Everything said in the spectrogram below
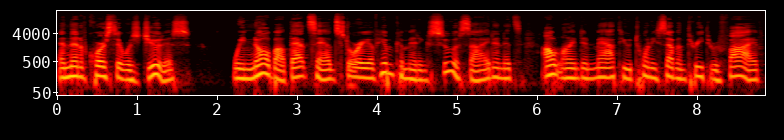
And then, of course, there was Judas. We know about that sad story of him committing suicide, and it's outlined in Matthew 27 3 through 5.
